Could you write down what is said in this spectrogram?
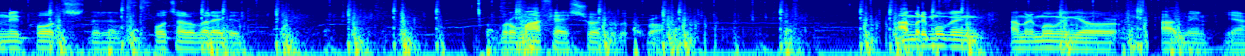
Don't need pots, the pots are overrated. Bro, Mafia, I swear to God, bro. I'm removing, I'm removing your admin, yeah,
